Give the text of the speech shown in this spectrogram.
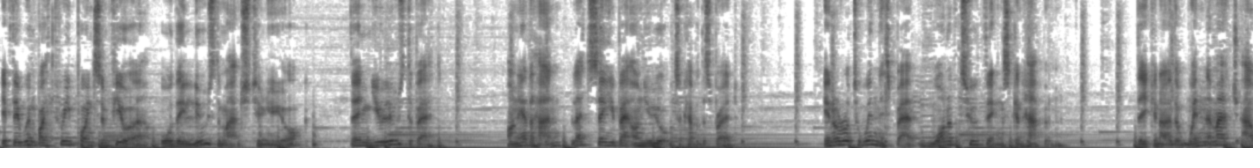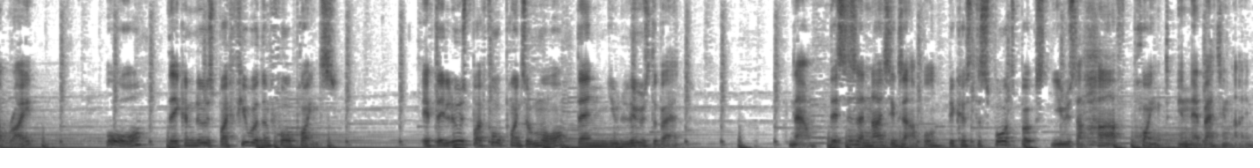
If they win by 3 points and fewer, or they lose the match to New York, then you lose the bet. On the other hand, let's say you bet on New York to cover the spread. In order to win this bet, one of two things can happen. They can either win the match outright, or they can lose by fewer than 4 points. If they lose by 4 points or more, then you lose the bet. Now, this is a nice example because the sportsbooks use a half point in their betting line.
